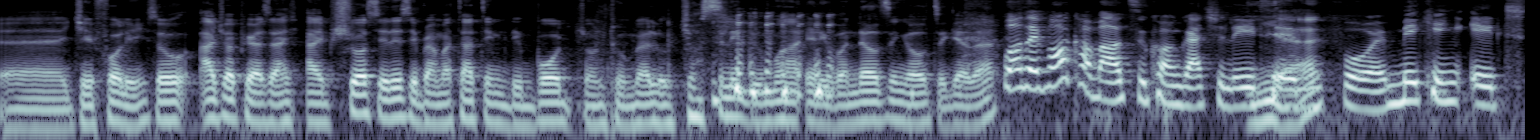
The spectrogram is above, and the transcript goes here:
uh, Jay Foley. So, Adjoa Pierce, I, I'm sure say this Abraham Attah team, they board John Dumelo, Jocelyn Dumas, and Yvonne Nelson all together. Well, they've all come out to congratulate Yeah. him for making it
